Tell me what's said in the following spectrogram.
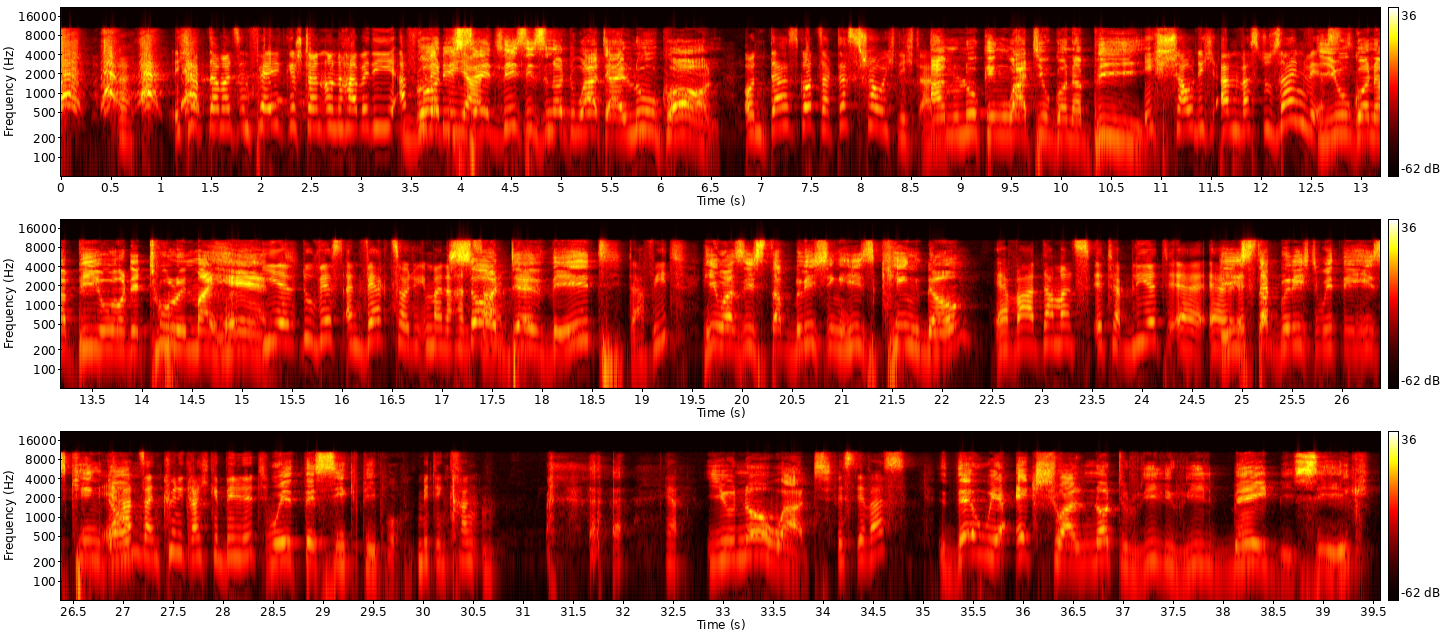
Ich habe damals im Feld gestanden und habe die Affen God is said, weggejagt. This is not what I look on. Und das, Gott sagt, das schaue ich nicht an. I'm looking what you're gonna be. Ich schaue dich an, was du sein wirst. You're gonna be the tool in my hand. Hier, du wirst ein Werkzeug in meiner Hand So sein. David, David, he was establishing his kingdom. er war damals etabliert, er, er, He ist, established with his er hat sein Königreich gebildet with the sick people. mit den Kranken. Ja. You know what? Wisst ihr was? They were actually not really, really maybe sick.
